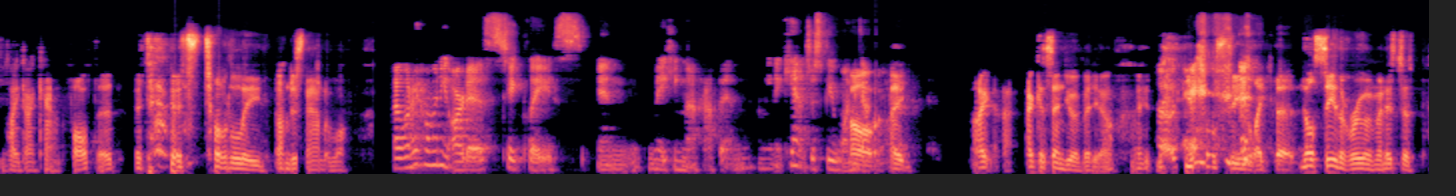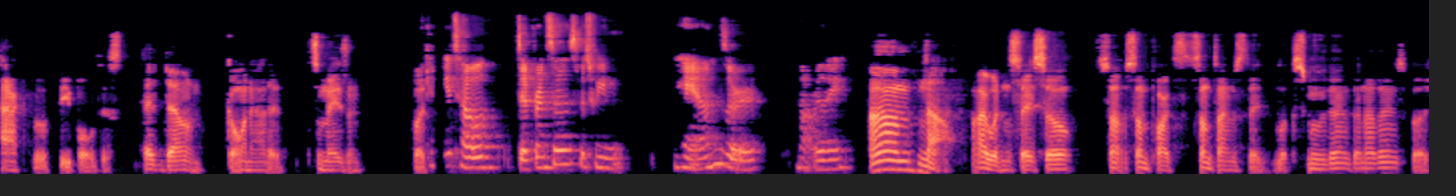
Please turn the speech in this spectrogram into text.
Like I can't fault it. it it's totally understandable. I wonder how many artists take place in making that happen. I mean, it can't just be one. Oh, guy. I, I, I can send you a video. Oh, okay. you'll see like the, you'll see the room, and it's just packed with people, just head down, going at it. It's amazing. But can you tell differences between hands, or not really? Um, no, I wouldn't say so. Some some parts sometimes they look smoother than others, but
